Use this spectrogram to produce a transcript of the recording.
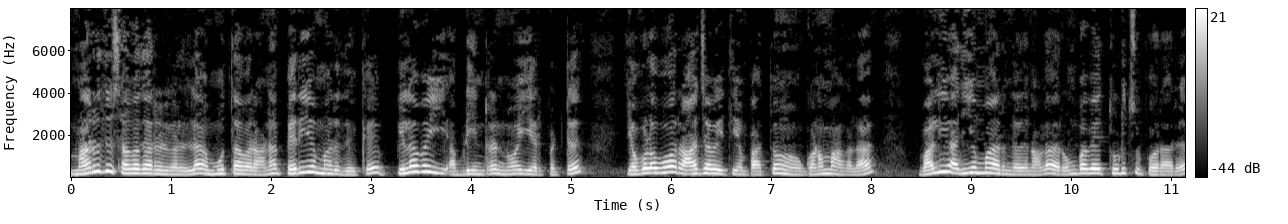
மருது சகோதரர்கள்ல மூத்தவரான பெரிய மருதுக்கு பிளவை அப்படின்ற நோய் ஏற்பட்டு எவ்வளவோ ராஜ வைத்தியம் பார்த்தும் குணமாகல. வலி அதிகமா இருந்ததுனால ரொம்பவே துடிச்சு போறாரு.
